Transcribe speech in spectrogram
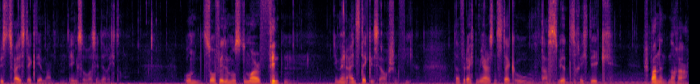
bis zwei Stack Diamanten. Irgend sowas in der Richtung. Und so viel musst du mal finden. Ich meine, ein Stack ist ja auch schon viel. Dann vielleicht mehr als ein Stack. Uh, das wird richtig spannend nachher.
